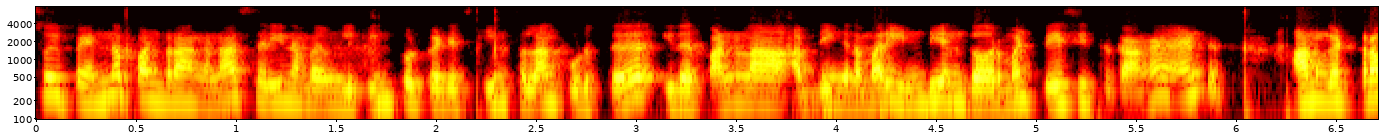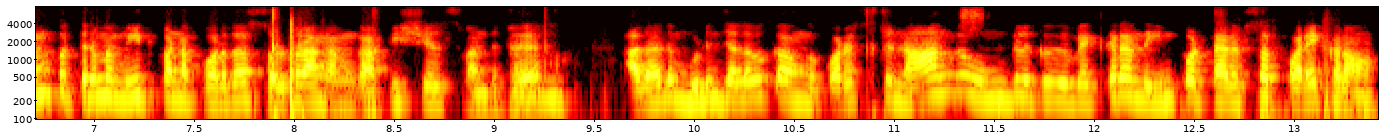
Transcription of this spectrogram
சோ இப்போ என்ன பண்றாங்கன்னா சரி நம்ம இவங்களுக்கு இன்புட் கிரெடிட் ஸ்கீம்ஸ் எல்லாம் கொடுத்து இதை பண்ணலாம் அப்படிங்கிற மாதிரி இந்தியன் கவர்மெண்ட் பேசிட்டு இருக்காங்க. அண்ட் அவங்க ட்ரம்ப் திரும்ப மீட் பண்ண போறதா சொல்றாங்க அவங்க அபிஷியல்ஸ் வந்துட்டு. அதாவது முடிஞ்ச அளவுக்கு அவங்க குறைச்சிட்டு நாங்க உங்களுக்கு வைக்கிற அந்த இம்போர்ட் டேரிஃப்ஸை குறைக்கிறோம்.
